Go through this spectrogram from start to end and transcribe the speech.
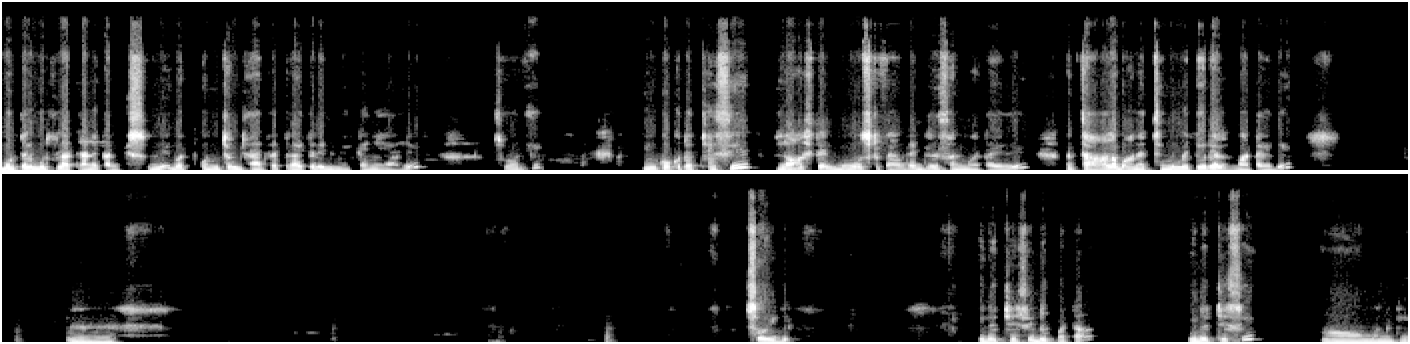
ముడతలు, ముడతలు అట్లానే కనిపిస్తుంది. బట్ కొంచెం జాగ్రత్తగా అయితే దీన్ని మెయింటైన్ చేయాలి. సో, అది. ఇంకొకటొచ్చేసి last and most favourite dress అనమాట ఇది. నాకు చాలా బా నచ్చింది. మెటీరియల్ అనమాట ఇది. హ్మ్. సో, ఇది. ఇది వచ్చేసి దుప్పట్టా. ఇది వచ్చేసి మనకి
